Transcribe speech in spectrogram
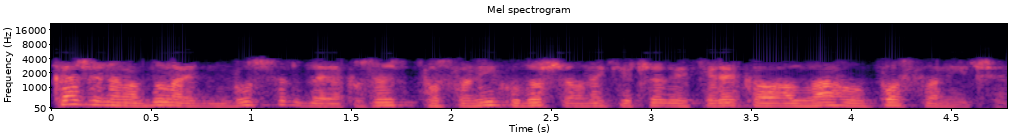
Kaže nam Abdullah ibn Busr da je poslaniku došao neki čovjek i rekao Allahu poslaniće,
